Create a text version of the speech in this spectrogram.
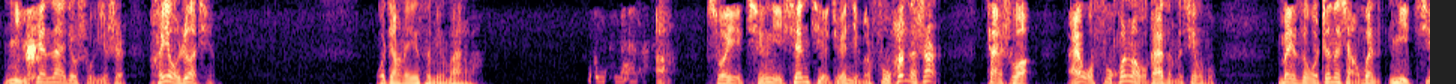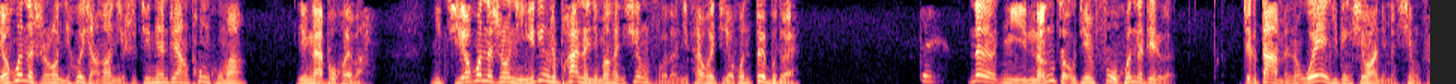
你现在就属于是很有热情。我讲的意思明白了吧？我明白了。啊，所以请你先解决你们复婚的事儿，再说，哎，我复婚了，我该怎么幸福？妹子，我真的想问你，结婚的时候你会想到你是今天这样痛苦吗？应该不会吧？你结婚的时候，你一定是盼着你们很幸福的，你才会结婚，对不对？对，那你能走进复婚的这个这个大门，我也一定希望你们幸福。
